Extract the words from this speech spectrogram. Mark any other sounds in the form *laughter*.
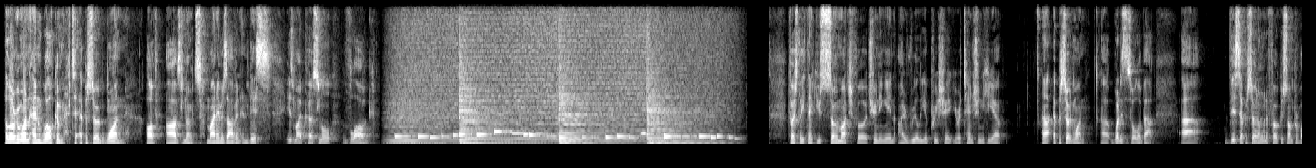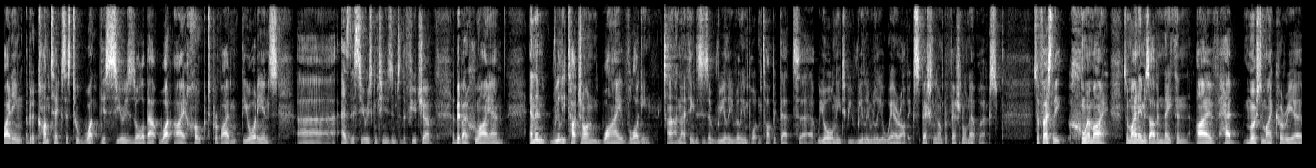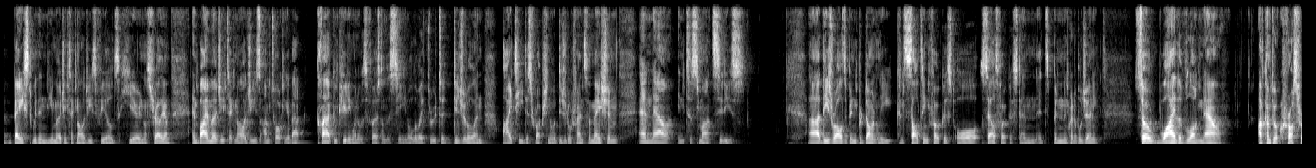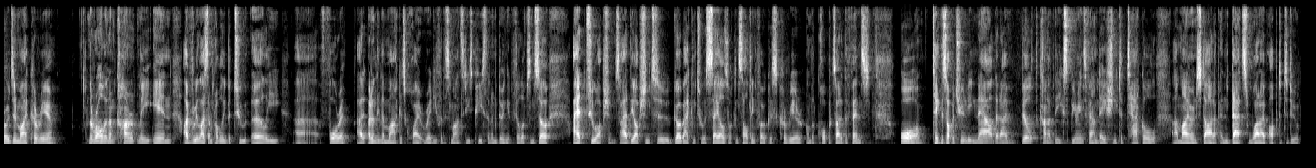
Hello, everyone, and welcome to episode one of Arv's Notes. My name is Arvin, and this is my personal vlog. Firstly, thank you so much for tuning in. I really appreciate your attention here. Uh, episode one. Uh, what is this all about? Uh, this episode, I'm going to focus on providing a bit of context as to what this series is all about, what I hope to provide the audience uh, as this series continues into the future, a bit about who I am, and then really touch on why vlogging. Uh, and I think this is a really, really important topic that uh, we all need to be really, really aware of, especially on professional networks. So, firstly, who am I? So, my name is Arvin Nathan. I've had most of my career based within the emerging technologies fields here in Australia. And by emerging technologies, I'm talking about cloud computing when it was first on the scene, all the way through to digital and IT disruption or digital transformation, and now into smart cities. Uh, these roles have been predominantly consulting focused or sales focused, and it's been an incredible journey. So, why the vlog now? I've come to a crossroads in my career. The role that I'm currently in, I've realized I'm probably a bit too early uh, for it. I, I don't think the market's quite ready for the smart cities piece that I'm doing at Philips. And so I had two options. I had the option to go back into a sales or consulting focused career on the corporate side of the fence, or take this opportunity now that I've built kind of the experience foundation to tackle uh, my own startup, and that's what I've opted to do.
